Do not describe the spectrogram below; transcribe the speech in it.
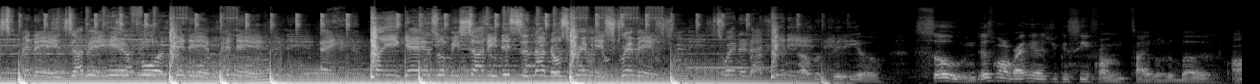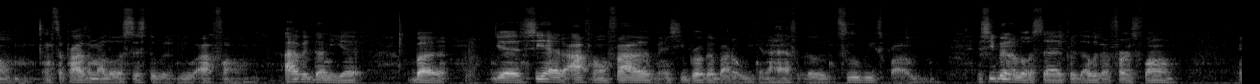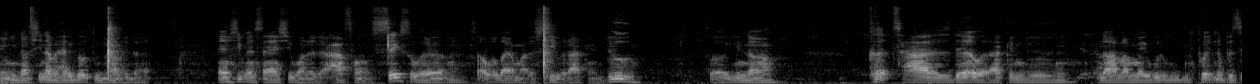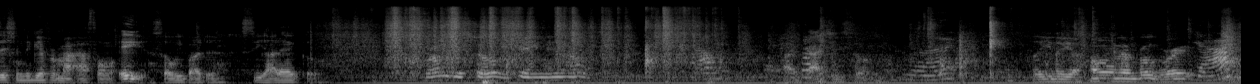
Spinach, I've been here for a minute, minute. Hey, playing games with me, shawty, this is not no scrimmage, scrimmage. Swear that I did it. Another video. So this one right here, as you can see from the title above, um, I'm surprising my little sister with a new iPhone. I haven't done it yet, but yeah, she had an iPhone 5 and she broke it about a week and a half ago, two weeks probably. And she been a little sad because that was her first phone, and you know she never had to go through nothing like that. And she been saying she wanted an iPhone 6 or whatever. So I was like, I'm about to see what I can do. So, you know, cut ties there, what I can do. Now I'm able to be put in a position to give her my iPhone 8. So we about to see how that goes. Mama just told me came in. I got you something. What? So you know your phone and broke, right? Yeah.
